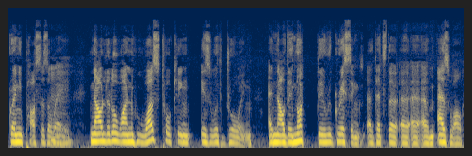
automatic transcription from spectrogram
Granny passes away. Now, little one who was talking is withdrawing, and now they're not. They're regressing. Uh, that's the uh, uh, um, as well.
